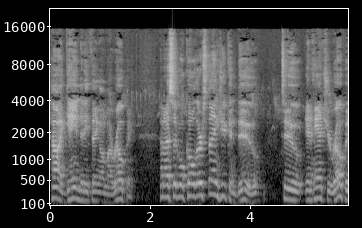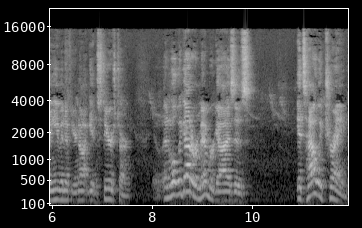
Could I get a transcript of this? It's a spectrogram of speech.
how I gained anything on my roping. And I said, well, Cole, there's things you can do to enhance your roping even if you're not getting steers turned. And what we got to remember, guys, is it's how we train.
